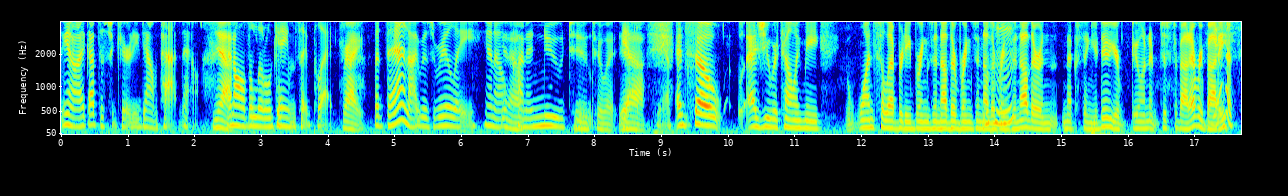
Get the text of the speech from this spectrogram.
you know, I got the security down pat now. Yeah. And all the little games I play. Right. But then I was really, you know, You know, kind of new to. New to it. Yeah. Yes. Yes. And so, as you were telling me, one celebrity brings another, brings another, brings Mm-hmm. another, and next thing you do, you're doing it just about everybody. Yes,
